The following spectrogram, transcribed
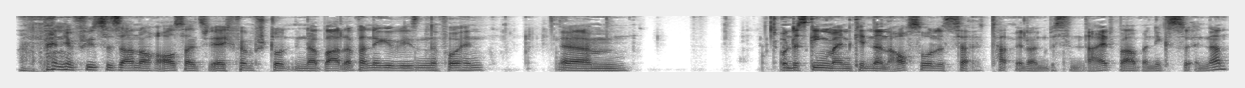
Und meine Füße sahen auch aus, als wäre ich fünf Stunden in der Badewanne gewesen vorhin. Ähm, und es ging meinen Kindern auch so, das tat mir dann ein bisschen leid, war aber nichts zu ändern.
